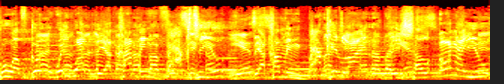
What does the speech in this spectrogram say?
who have gone wayward. They are coming back to you. Yes. They are coming back in line. They shall honor you.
